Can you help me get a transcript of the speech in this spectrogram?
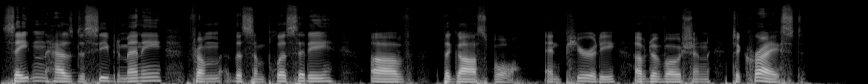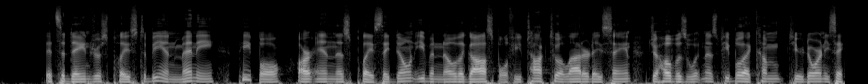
Satan has deceived many from the simplicity of the gospel and purity of devotion to Christ. It's a dangerous place to be, and many people are in this place. They don't even know the gospel. If you talk to a Latter day Saint, Jehovah's Witness, people that come to your door and you say,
